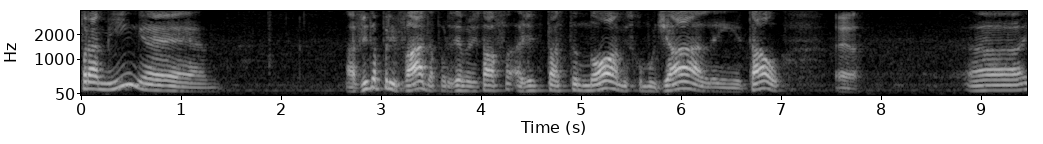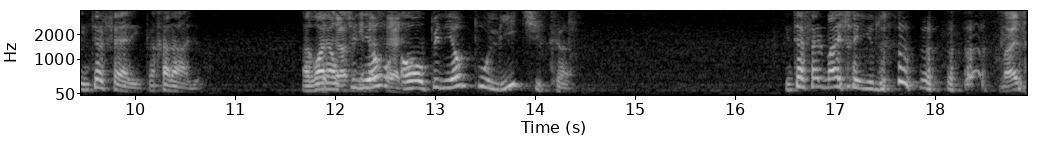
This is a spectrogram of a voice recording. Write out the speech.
pra mim, é. A vida privada, por exemplo, a gente tava, a gente tá citando nomes como o de Allen e tal, É. ah, interferem pra caralho. Agora, a opinião, a opinião política interfere mais ainda. Mas.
